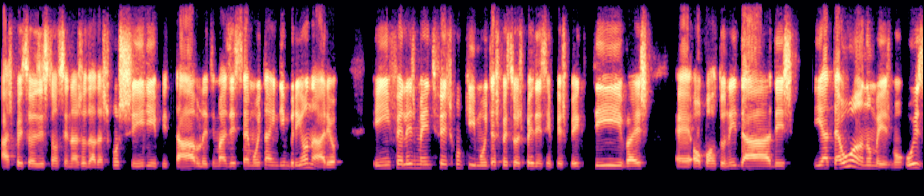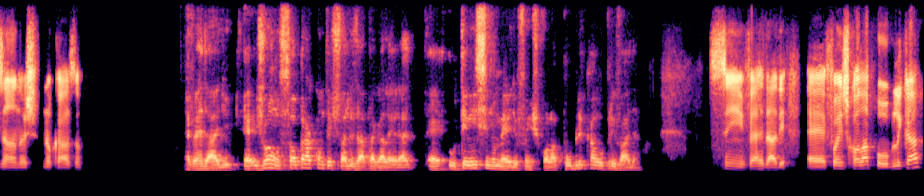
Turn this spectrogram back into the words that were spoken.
as pessoas estão sendo ajudadas com chip, tablet, mas isso é muito ainda embrionário. E infelizmente fez com que muitas pessoas perdessem perspectivas, é, oportunidades, e até o ano mesmo, os anos, no caso. É verdade. É, João, só para contextualizar para a galera, é, o teu ensino médio foi em escola pública ou privada? Sim, verdade. É, foi em escola pública.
